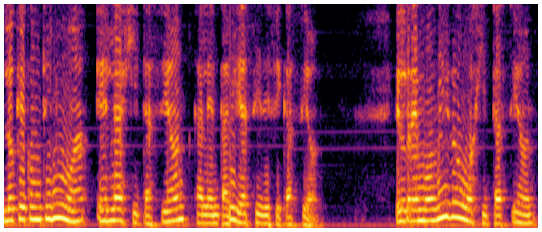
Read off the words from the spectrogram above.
Lo que continúa es la agitación, calentamiento y acidificación. El removido o agitación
